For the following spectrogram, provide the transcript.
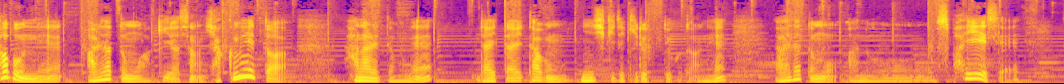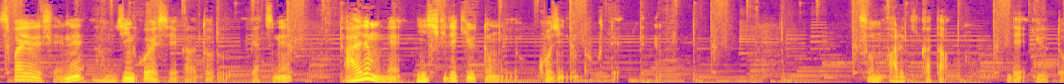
多分ね、あれだと思う、アキラさん。100メーター離れてもね、だいたい多分認識できるっていうことはね、あれだと思う、あのー、スパイ衛星？スパイ衛星ね、あの人工衛星から撮るやつね。あれでもね、認識できると思うよ。個人の特定って。その歩き方で言うと。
